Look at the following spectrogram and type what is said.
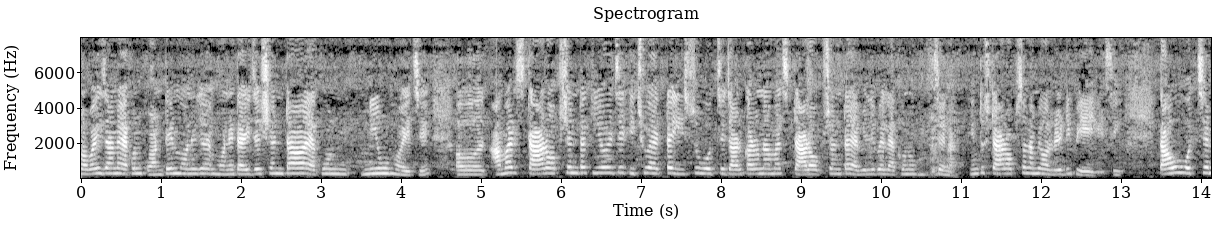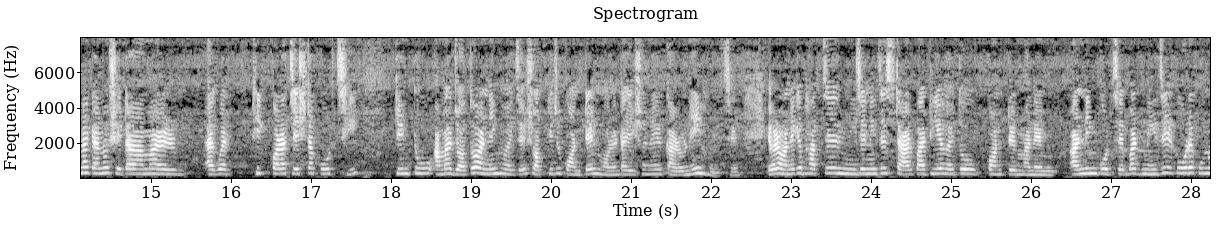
সবাই জানে এখন কন্টেন্ট মনিটাইজেশনটা এখন নিউ হয়েছে। আমার স্টার অপশনটা কি হয়েছে? কিছু একটা ইস্যু হচ্ছে, যার কারণে আমার স্টার অপশনটা অ্যাভেলেবেল এখনও হচ্ছে না। কিন্তু স্টার অপশন আমি অলরেডি পেয়ে গেছি। তাও হচ্ছে না কেন, সেটা আমার একবার ঠিক করার চেষ্টা করছি। কিন্তু আমার যত আর্নিং হয়েছে সব কিছু কন্টেন্ট মনিটাইজেশনের কারণেই হয়েছে। এবার অনেকে ভাবছে নিজে নিজে স্টার পাঠিয়ে হয়তো কন্টেন্ট মানে আর্নিং করছে বাট নিজে করে কোনো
